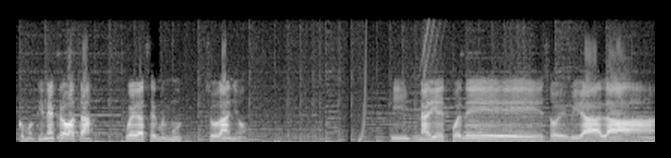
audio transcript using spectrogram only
Como tiene acrobata, puede hacerme mucho daño. Y nadie puede sobrevivir a la,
